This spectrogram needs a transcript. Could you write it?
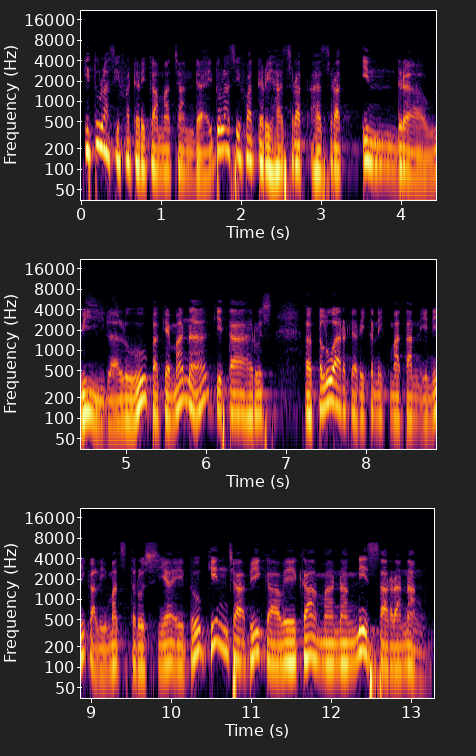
Itulah sifat dari kama canda, itulah sifat dari hasrat-hasrat indrawi. Lalu bagaimana kita harus uh, keluar dari kenikmatan ini? Kalimat seterusnya itu kincabi kawe kamanang nisaranang.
